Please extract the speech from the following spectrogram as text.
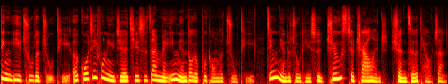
定义出的主题，而国际妇女节其实在每一年都有不同的主题。今年的主题是 Choose to Challenge，选择挑战。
